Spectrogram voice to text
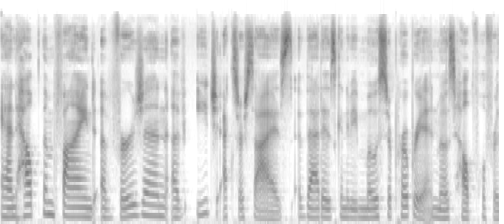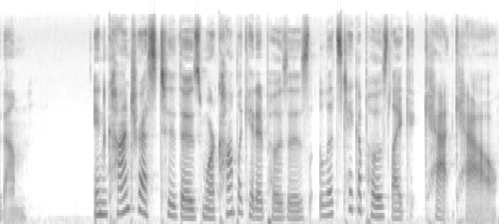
and help them find a version of each exercise that is going to be most appropriate and most helpful for them. In contrast to those more complicated poses, let's take a pose like cat cow.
